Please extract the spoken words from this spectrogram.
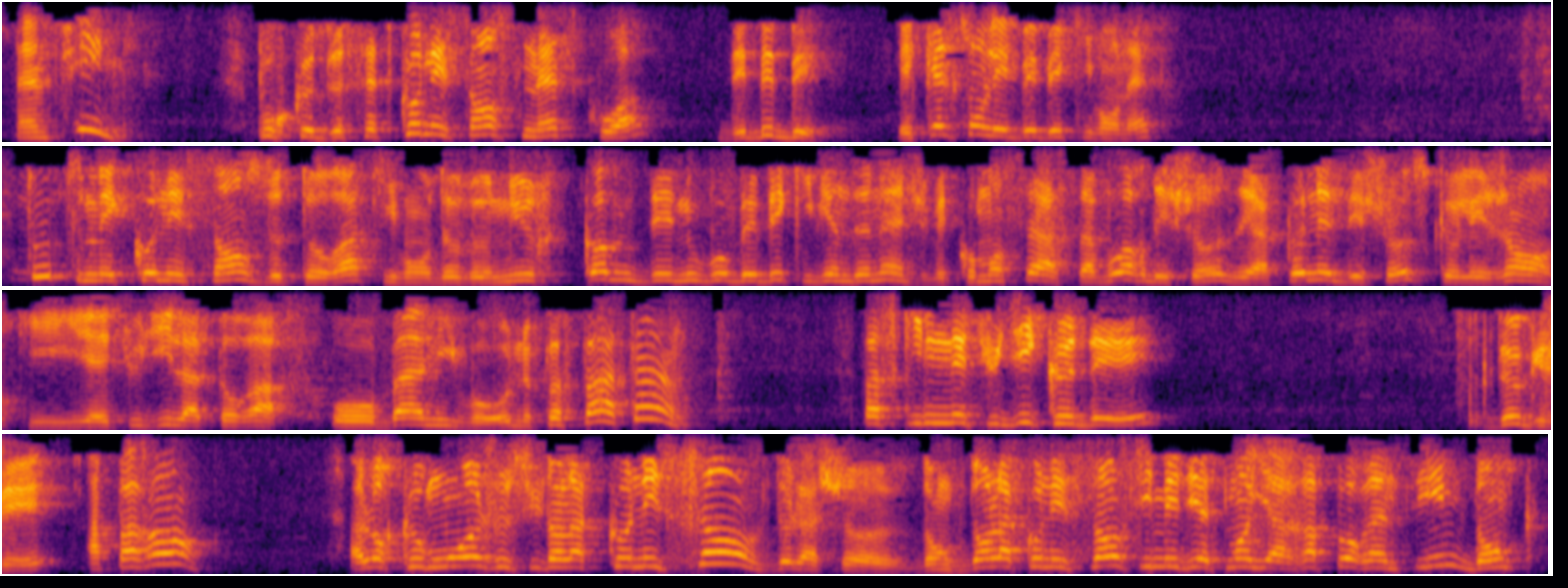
intime. Pour que de cette connaissance naissent quoi? Des bébés. Et quels sont les bébés qui vont naître? Toutes mes connaissances de Torah qui vont devenir comme des nouveaux bébés qui viennent de naître. Je vais commencer à savoir des choses et à connaître des choses que les gens qui étudient la Torah au bas niveau ne peuvent pas atteindre. Parce qu'ils n'étudient que des degrés apparents. Alors que moi, je suis dans la connaissance de la chose. Donc, dans la connaissance, immédiatement, il y a rapport intime, donc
